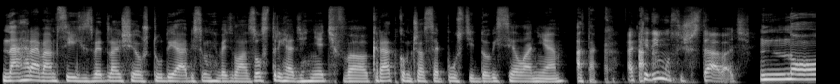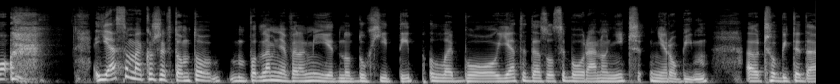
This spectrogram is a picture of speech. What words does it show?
nahrávam si ich z vedľajšieho štúdia, aby som ich vedela zostrihať hneď v krátkom čase, pustiť do vysielania a tak. A kedy musíš vstávať? No, ja som akože v tomto podľa mňa veľmi jednoduchý typ, lebo ja teda so sebou ráno nič nerobím, čo by teda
